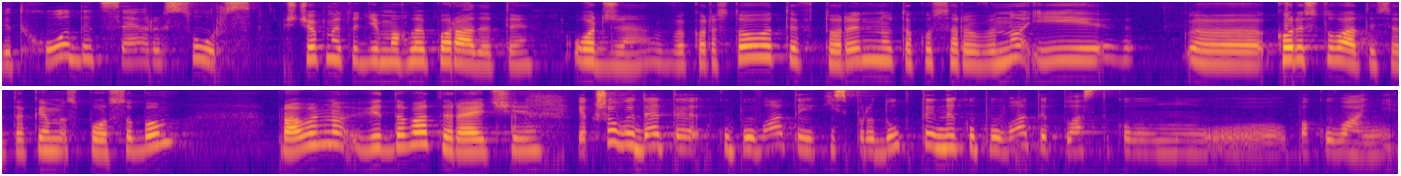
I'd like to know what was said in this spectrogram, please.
відходи це ресурс. Що б ми тоді могли порадити? Отже, використовувати вторинну таку сировину і е, користуватися таким способом, правильно віддавати речі. Якщо ви йдете купувати якісь продукти, не купувати в пластиковому пакуванні.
